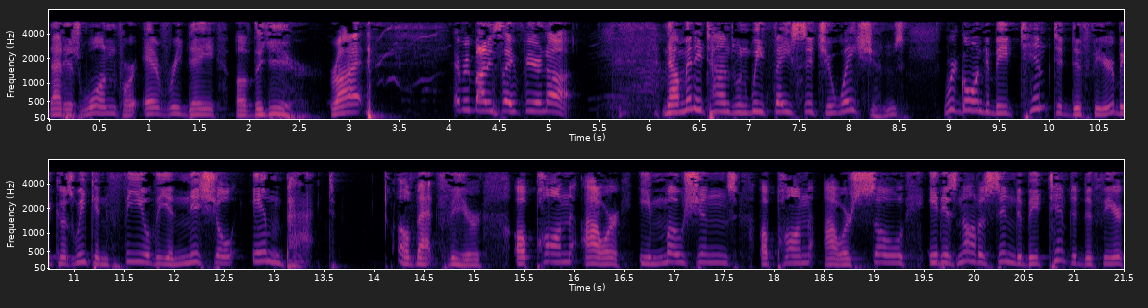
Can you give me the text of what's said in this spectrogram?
That is one for every day of the year, right? Everybody say, Fear not. Now, many times when we face situations, we're going to be tempted to fear because we can feel the initial impact of that fear upon our emotions, upon our soul. It is not a sin to be tempted to fear,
